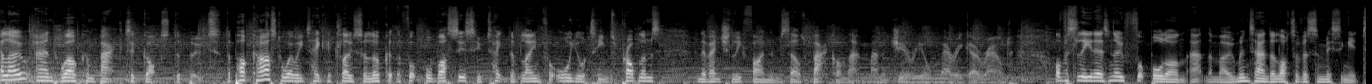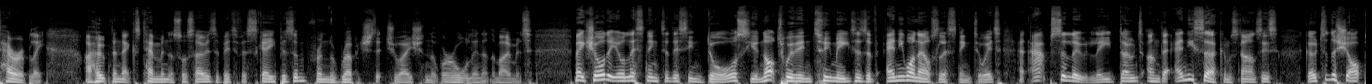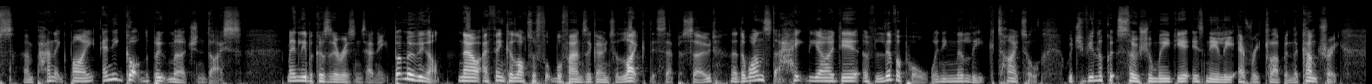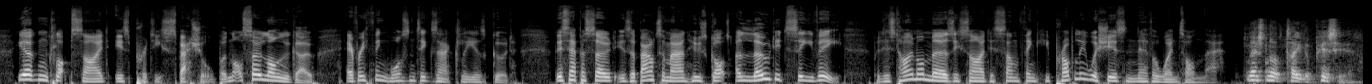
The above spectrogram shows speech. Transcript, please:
Hello, and welcome back to Got the Boot, the podcast where we take a closer look at the football bosses who take the blame for all your team's problems and eventually find themselves back on that managerial merry-go-round. Obviously, there's no football on at the moment, and a lot of us are missing it terribly. I hope the next 10 minutes or so is a bit of escapism from the rubbish situation that we're all in at the moment. Make sure that you're listening to this indoors, you're not within two metres of anyone else listening to it, and absolutely don't, under any circumstances, go to the shops and panic buy any Got the Boot merchandise mainly because there isn't any. But moving on. Now, I think a lot of football fans are going to like this episode. They're the ones that hate the idea of Liverpool winning the league title, which, if you look at social media, is nearly every club in the country. Jurgen Klopp's side is pretty special, but not so long ago, everything wasn't exactly as good. This episode is about a man who's got a loaded CV, but his time on Merseyside is something he probably wishes never went on there. Let's not take the piss here.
